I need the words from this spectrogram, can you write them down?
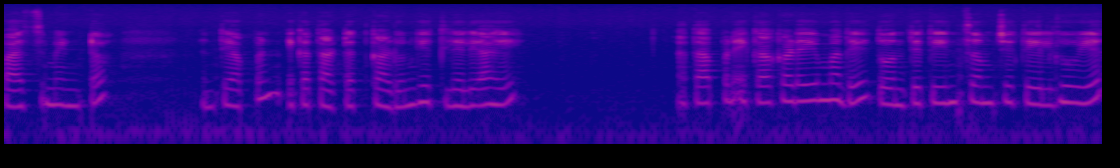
पाच मिनटं. आणि ते आपण एका ताटात काढून घेतलेले आहे. आता आपण एका कढईमध्ये दोन ते तीन चमचे तेल घेऊयात.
